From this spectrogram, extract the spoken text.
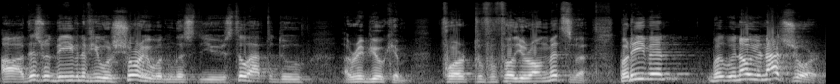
uh, this would be even if you were sure he wouldn't listen to you, you still have to do uh, rebuke him for to fulfill your own mitzvah. But even, but we know you're not sure.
